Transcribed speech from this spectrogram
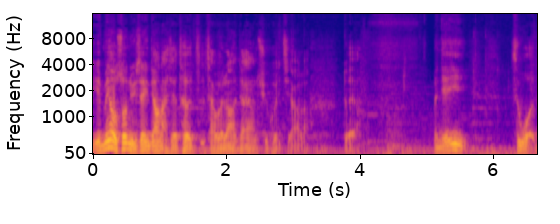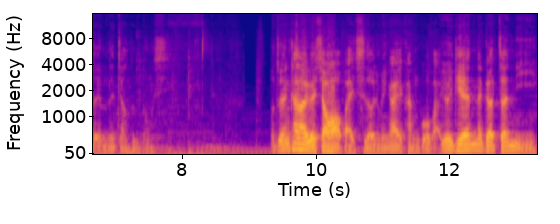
也没有说女生一定要哪些特质才会让人家想娶回家了。对啊，本田翼是我的，你们在讲什么东西？我昨天看到一个笑话，好白痴哦，你们应该也看过吧？有一天那个珍妮，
